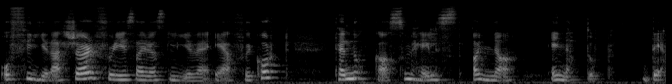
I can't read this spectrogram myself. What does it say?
og fri deg sjøl, fordi seriøst, livet er for kort til noe som helst annet enn nettopp det.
